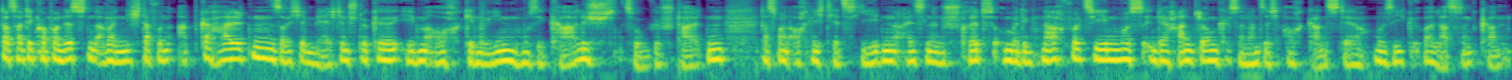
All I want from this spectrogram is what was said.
Das hat die Komponisten aber nicht davon abgehalten, solche Märchenstücke eben auch genuin musikalisch zu gestalten, dass man auch nicht jetzt jeden einzelnen Schritt unbedingt nachvollziehen muss in der Handlung, sondern sich auch ganz der Musik überlassen kann.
